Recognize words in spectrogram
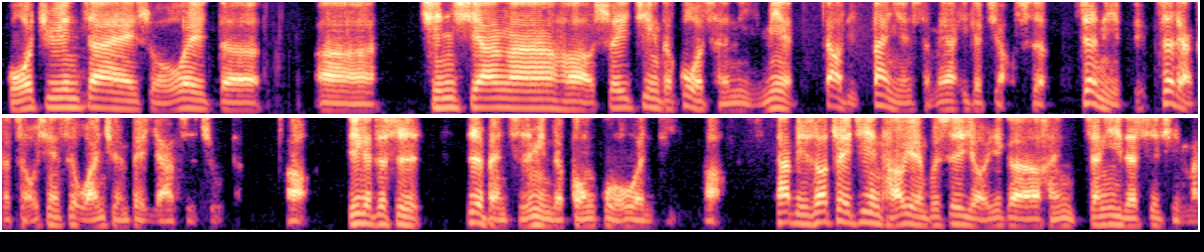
国军在所谓的啊清香啊、哈绥靖的过程里面，到底扮演什么样一个角色？这里这两个轴线是完全被压制住的啊。第一个就是日本殖民的功过问题啊。那比如说最近桃园不是有一个很争议的事情吗？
